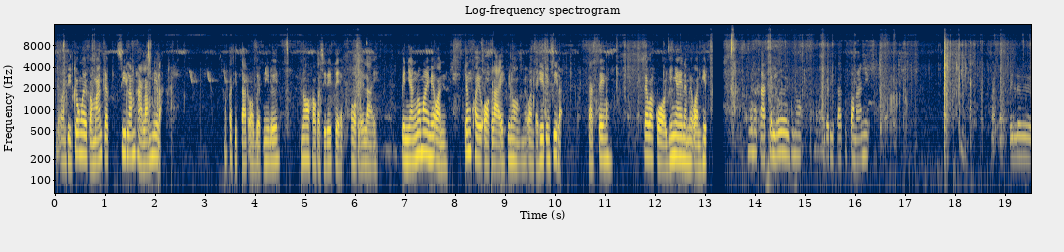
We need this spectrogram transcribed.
แม่อ่อนสิจงไว้ประมาณจากสี่ล้ำหาล้ำนี่แหละแล้วก็สิตัดออกแบบนี้เลย นอเขาก็สิได้แตกออกหลายๆ เป็นยังน้อไม้แม่อ่อน จังค่อยออกหลายพี่น้องแม่อ่อนก็เฮ็ดจังซี่แหละตัดแต่งแต่ว่าก่อใหญ่นะแม่อ่อนเฮ็ด เรามาตัดกันเลยพี่น้องปกติตัดประมาณนี้ตัดไปเลย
